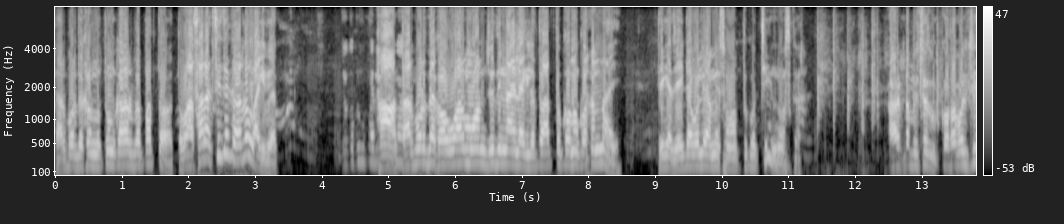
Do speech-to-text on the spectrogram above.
তারপর দেখো নতুন কালার ব্যাপার তো। তবে আশা রাখছি যে কালারটা লাগবে। হ্যাঁ তারপর দেখো ওর মন যদি নাই লাগলে তো আর তো কোনো করার নাই। ঠিক আছে এইটা বলে আমি সমাপ্ত করছি। নমস্কার। আর একটা বিশেষ কথা বলছি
